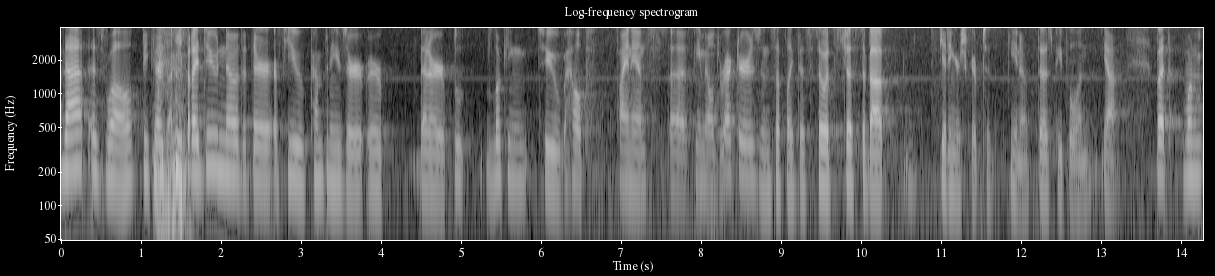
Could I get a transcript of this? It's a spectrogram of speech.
that as well. Because I mean, but I do know that there are a few companies or, or that are looking to help finance uh, female directors and stuff like this. So it's just about getting your script to you know those people and yeah. But one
